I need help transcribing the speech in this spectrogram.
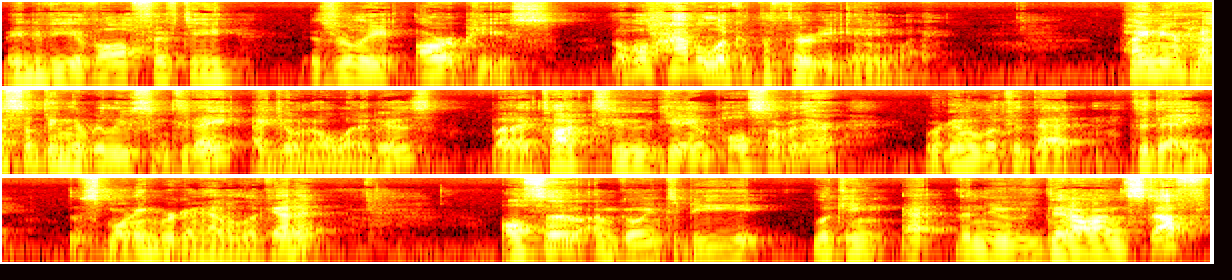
Maybe the Evolve 50 is really our piece, but we'll have a look at the 30 anyway. Pioneer has something they're releasing today. I don't know what it is, but I talked to Jay Impulse over there. We're going to look at that today. This morning, we're going to have a look at it. Also, I'm going to be looking at the new Denon stuff.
